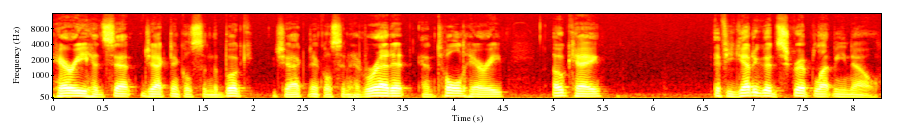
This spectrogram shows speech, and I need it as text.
Harry had sent Jack Nicholson the book. Jack Nicholson had read it and told Harry, okay, if you get a good script, let me know.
